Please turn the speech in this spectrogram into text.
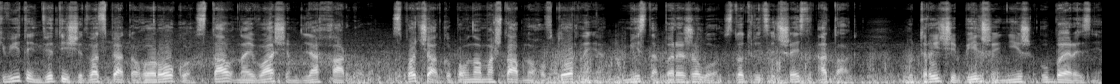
Квітень 2025 року став найважчим для Харкова. З початку повномасштабного вторгнення місто пережило 136 атак, утричі більше ніж у березні.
